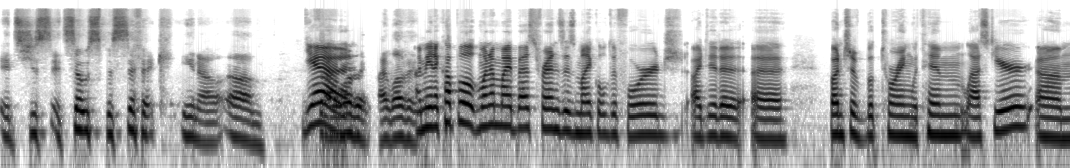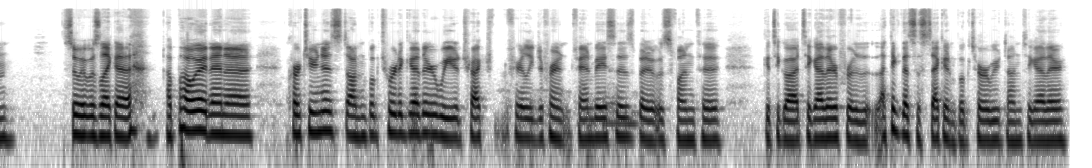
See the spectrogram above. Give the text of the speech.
It's just it's so specific, you know. Um, Yeah. I love it. I love it. I mean, a couple. One of my best friends is Michael DeForge. I did a, a bunch of book touring with him last year. Um, so it was like a, a poet and a cartoonist on book tour together. We attract fairly different fan bases, but it was fun to get to go out together for. The, I think that's the second book tour we've done together.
